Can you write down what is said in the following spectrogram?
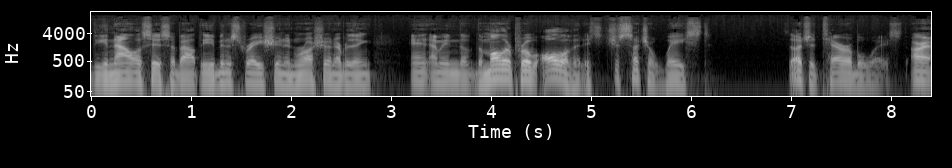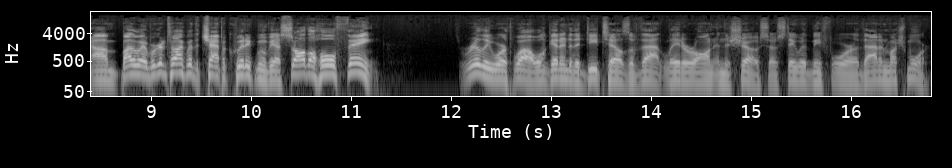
the analysis about the administration and Russia and everything. And I mean the the Mueller probe, all of it. It's just such a waste. Such a terrible waste. All right. Um, by the way, we're going to talk about the Chappaquiddick movie. I saw the whole thing. It's really worthwhile. We'll get into the details of that later on in the show. So stay with me for that and much more.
